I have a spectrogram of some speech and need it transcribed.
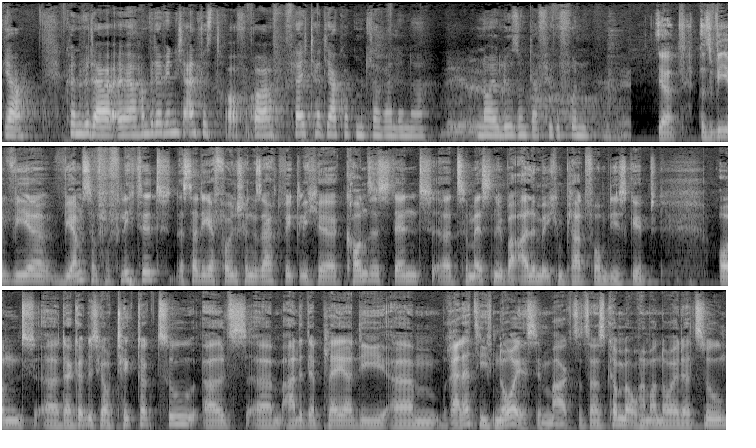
ja, können wir da, äh, haben wir da wenig Einfluss drauf. Aber vielleicht hat Jakob mittlerweile eine neue Lösung dafür gefunden. Ja, also wir, wir, wir haben uns ja verpflichtet, das hatte ich ja vorhin schon gesagt, wirklich äh, konsistent äh, zu messen über alle möglichen Plattformen, die es gibt. Und äh, da gehört natürlich auch TikTok zu, als ähm, eine der Player, die ähm, relativ neu ist im Markt. Sozusagen, es kommen ja auch immer neue dazu.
